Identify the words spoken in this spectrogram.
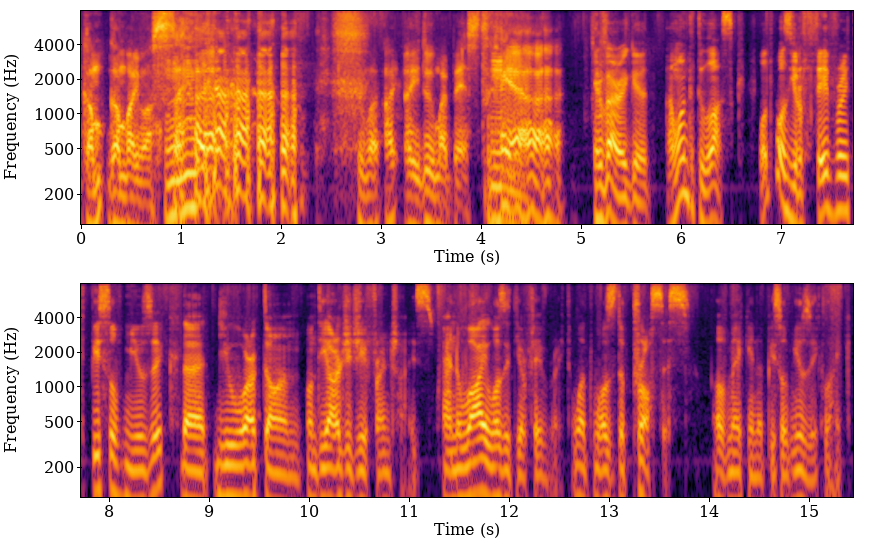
がん頑張ります I, do my best、Yeah You're very good. I wanted to ask, what was your favorite piece of music that you worked on on the RGG franchise? And why was it your favorite? What was the process of making a piece of music like?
